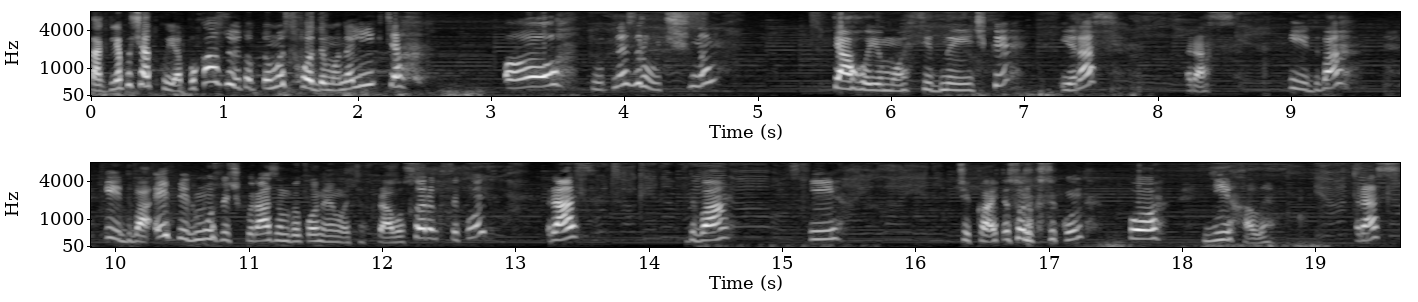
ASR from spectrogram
Так, для початку я показую, тобто ми сходимо на ліктях. О, тут незручно. Стягуємо сіднички. І раз, раз, і два, і два. І під музичку разом виконуємо цю вправу. 40 секунд. Раз, два і чекайте 40 секунд. Поїхали. Раз,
